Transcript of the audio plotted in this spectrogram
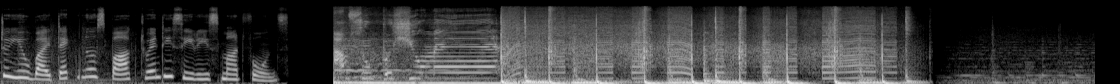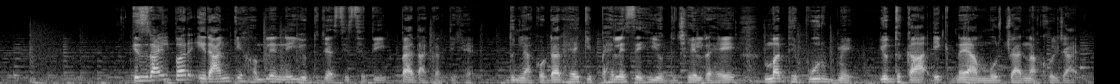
to you by TechnoSpark 20 series smartphones. I'm superhuman. Israel पर ईरान के हमले ने युद्ध जैसी स्थिति पैदा कर दी है दुनिया को डर है कि पहले से ही युद्ध झेल रहे मध्य पूर्व में युद्ध का एक नया मोर्चा न खुल जाए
